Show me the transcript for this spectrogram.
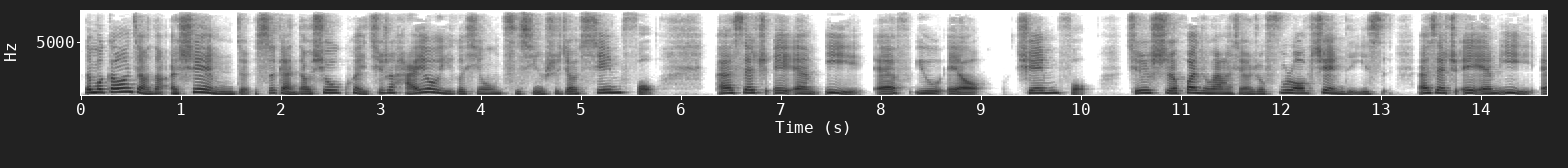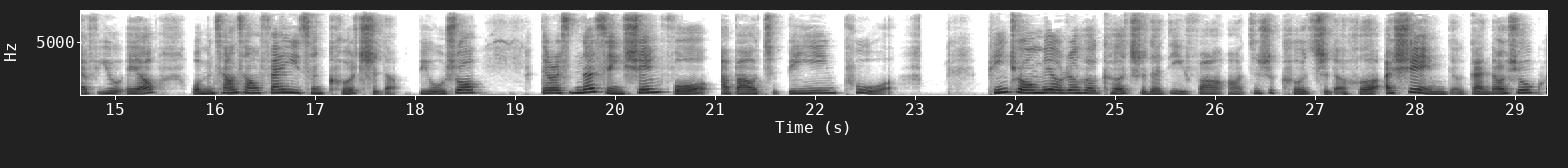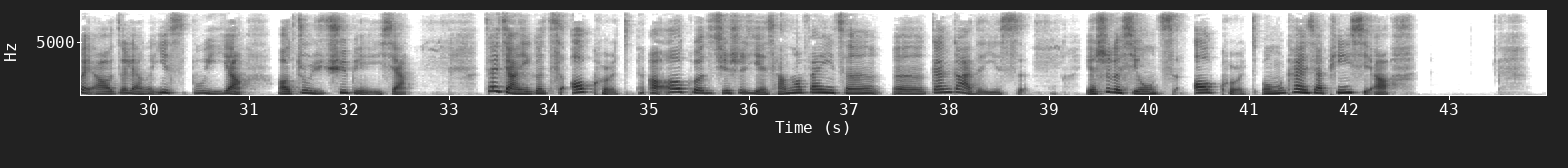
那么刚刚讲到 ashamed 是感到羞愧，其实还有一个形容词形式叫 shameful，s h a m e f u l，shameful 其实是换句话讲是 full of shame 的意思。s h a m e f u l 我们常常翻译成可耻的，比如说 there is nothing shameful about being poor。贫穷没有任何可耻的地方啊，这是可耻的和 ashamed 感到羞愧啊，这两个意思不一样啊，注意区别一下。再讲一个词 awkward 啊，awkward 其实也常常翻译成嗯尴尬的意思，也是个形容词 awkward。我们看一下拼写啊，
